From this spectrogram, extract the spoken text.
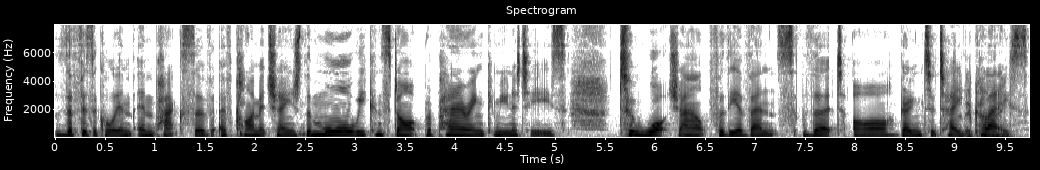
the physical in, impacts of, of climate change, the more we can start preparing communities to watch out for the events that are going to take place.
